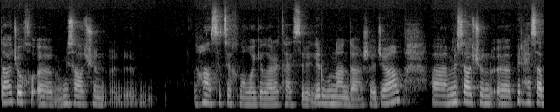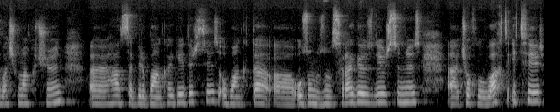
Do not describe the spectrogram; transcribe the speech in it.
Daha çox e, misal üçün hansı texnologiyalara təsir eləyir, bundan danışacağam. Məsəl üçün bir hesab açmaq üçün hansısa bir banka gedirsiniz, o bankda uzun-uzun sıra gözləyirsiniz, çoxlu vaxt itir,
